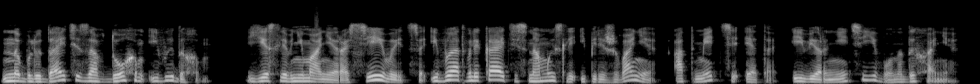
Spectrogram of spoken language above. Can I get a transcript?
Наблюдайте за вдохом и выдохом. Если внимание рассеивается и вы отвлекаетесь на мысли и переживания, отметьте это и верните его на дыхание.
